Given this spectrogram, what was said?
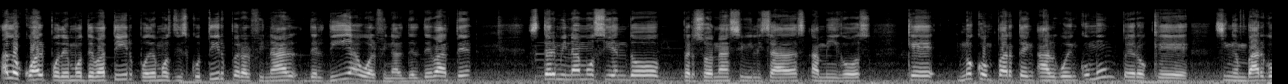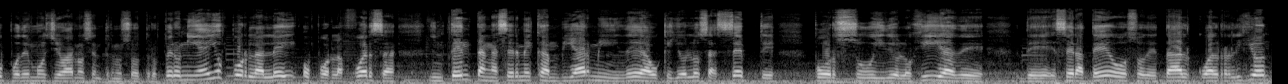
A lo cual podemos debatir, podemos discutir, pero al final del día o al final del debate terminamos siendo personas civilizadas, amigos, que no comparten algo en común, pero que sin embargo podemos llevarnos entre nosotros. Pero ni ellos por la ley o por la fuerza intentan hacerme cambiar mi idea o que yo los acepte por su ideología de, de ser ateos o de tal cual religión.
